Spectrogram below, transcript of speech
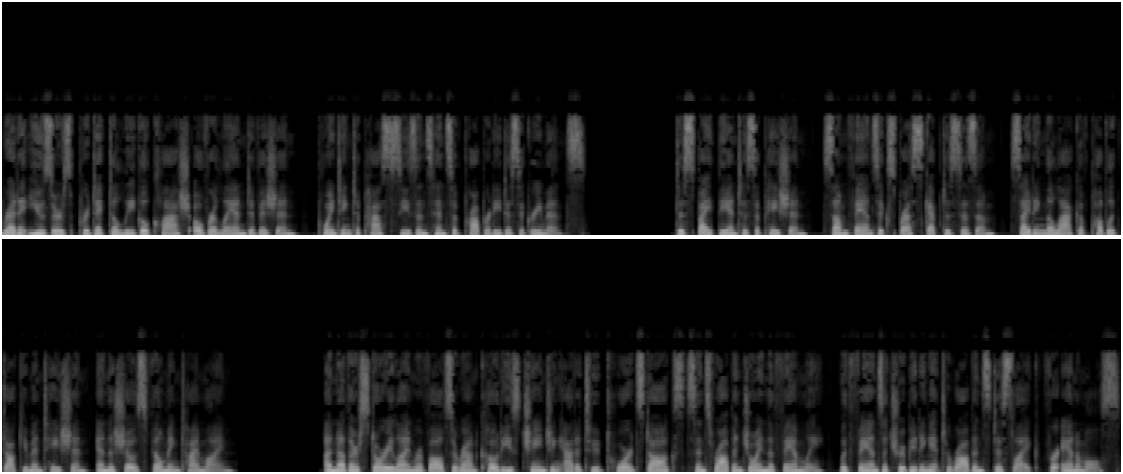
Reddit users predict a legal clash over land division, pointing to past seasons' hints of property disagreements. Despite the anticipation, some fans express skepticism, citing the lack of public documentation and the show's filming timeline. Another storyline revolves around Kody's changing attitude towards dogs since Robyn joined the family, with fans attributing it to Robyn's dislike for animals.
